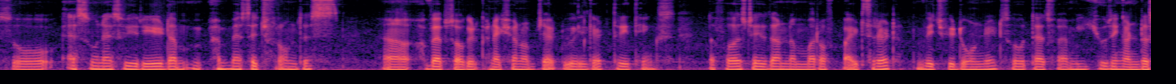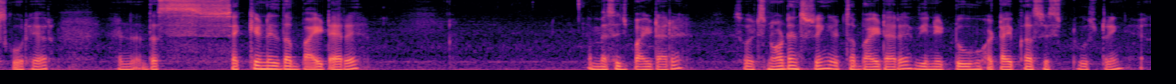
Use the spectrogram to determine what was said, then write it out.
So as soon as we read a, a message from this uh, WebSocket connection object we'll get three things. The first is the number of bytes read which we don't need so that's why I'm using underscore here. And the second is the byte array a message byte array so it's not a string it's a byte array. We need to a typecast is to string. And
